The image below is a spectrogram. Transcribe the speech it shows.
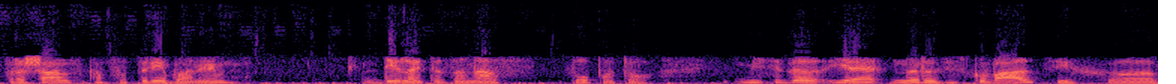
strašanska potreba. Ne? Delajte za nas to pa to. Mislim, da je na raziskovalcih, eh,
